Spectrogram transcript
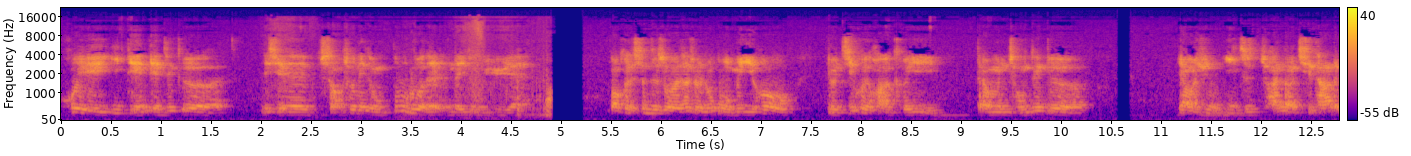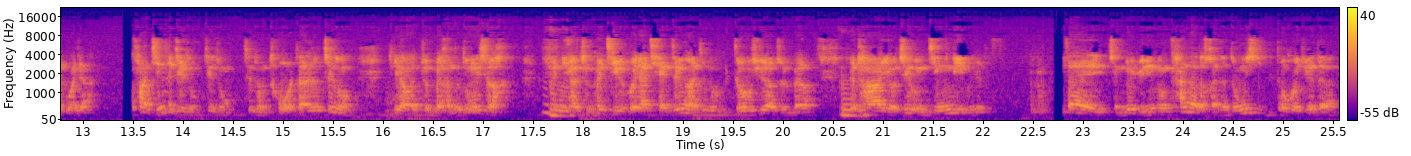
会一点点这个那些少数那种部落的人的一种语言，包括甚至说，他说如果我们以后有机会的话，可以带我们从这个亚马逊一直传到其他的国家，跨境的这种这种这种 tour，但是这种就要准备很多东西了，所以你要准备几个国家签证啊，这种都需要准备了。就嗯他有这种经历，我觉得嗯在整个雨林中看到的很多东西，你都会觉得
